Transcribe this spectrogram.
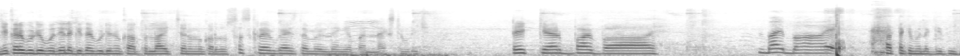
ਜੇਕਰ ਵੀਡੀਓ ਵਧੀਆ ਲੱਗੀ ਤਾਂ ਵੀਡੀਓ ਨੂੰ ਕਰ ਦਿਓ ਲਾਈਕ ਚੈਨਲ ਨੂੰ ਕਰ ਦਿਓ ਸਬਸਕ੍ਰਾਈਬ ਗਾਇਸ ਤਾਂ ਮਿਲਦੇ ਹਾਂ ਆਪਾਂ ਨੈਕਸਟ ਵੀਡੀਓ 'ਚ। Take care bye bye bye bye ਸੱਟ ਕਿਵੇਂ ਲੱਗੀ ਤੀ?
